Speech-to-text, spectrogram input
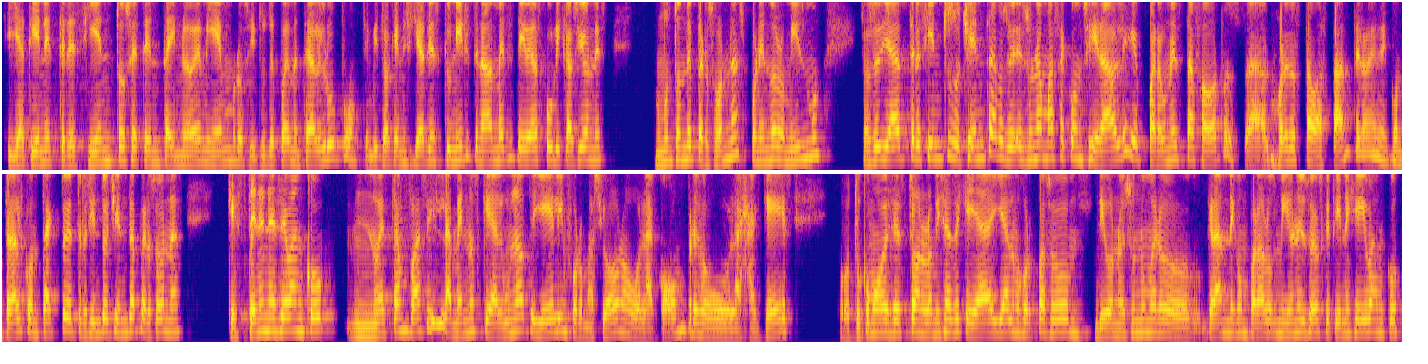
y ya tiene 379 miembros y tú te puedes meter al grupo. Te invito a que ni siquiera tienes que unirte, nada más métete y veas publicaciones. Un montón de personas poniendo lo mismo. Entonces ya 380 pues es una masa considerable que para un estafador pues a lo mejor es hasta bastante, ¿no? Encontrar el contacto de 380 personas que estén en ese banco no es tan fácil a menos que a algún lado te llegue la información o la compres o la hackees ¿O tú cómo ves esto? Lo mismo de que ya, ya a lo mejor pasó, digo, no es un número grande comparado a los millones de dólares que tiene Hey Banco,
